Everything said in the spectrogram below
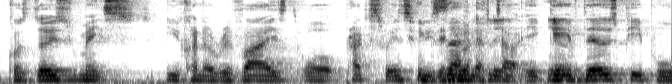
because those mates you kind of revised or practiced for interviews and you were left out it yeah. gave those people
